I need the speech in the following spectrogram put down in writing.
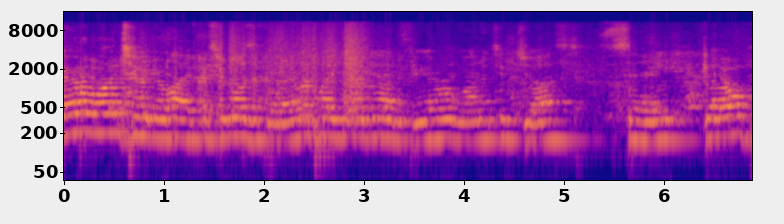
you ever wanted to in your life, because who knows if we'll ever play you again, if you ever wanted to just say go,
